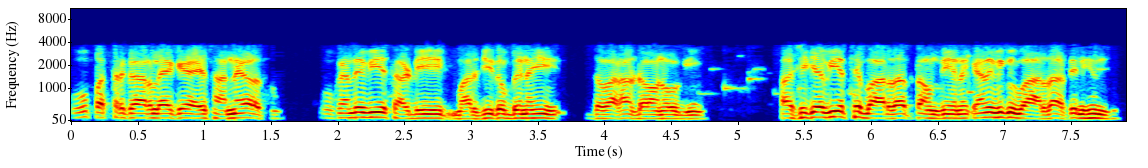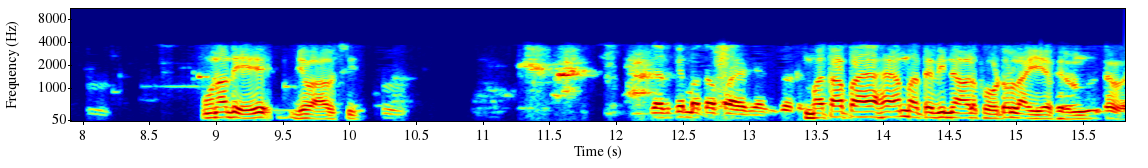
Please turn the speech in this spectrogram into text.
ਉਹ ਪੱਤਰਕਾਰ ਲੈ ਕੇ ਆਏ ਸਾਹਨੇ ਵਾਲਾ ਤੋਂ। ਉਹ ਕਹਿੰਦੇ ਵੀ ਇਹ ਸਾਡੀ ਮਰਜ਼ੀ ਤੋਂ ਬਿਨਾਂ ਹੀ ਦੁਬਾਰਾ ਡਾਊਨ ਹੋ ਗਈ। ਅਸੀਂ ਕਿਹਾ ਵੀ ਇੱਥੇ ਵਾਰਦਾਤਾਂ ਹੁੰਦੀਆਂ ਨੇ ਕਹਿੰਦੇ ਵੀ ਕੋਈ ਵਾਰਦਾਤ ਹੀ ਨਹੀਂ ਹੁੰਦੀ। ਉਹਨਾਂ ਦੇ ਇਹ ਜਵਾਬ ਸੀ। ਜਦ ਕਿ ਮਤਾ ਪਾਇਆ ਗਿਆ ਸੀ ਤੁਹਾਡੇ ਮਤਾ ਪਾਇਆ ਹੈ ਮਤੇ ਦੀ ਨਾਲ ਫੋਟੋ ਲਾਈ ਹੈ ਫਿਰ ਉਹਨਾਂ ਦੇ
